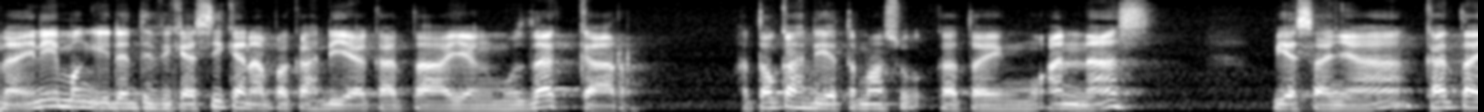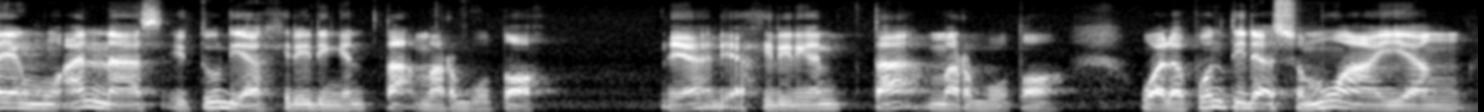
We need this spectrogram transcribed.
Nah, ini mengidentifikasikan apakah dia kata yang muzakkar ataukah dia termasuk kata yang muannas. Biasanya kata yang muannas itu diakhiri dengan tak marbutah ya diakhiri dengan tak marbutoh. Walaupun tidak semua yang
